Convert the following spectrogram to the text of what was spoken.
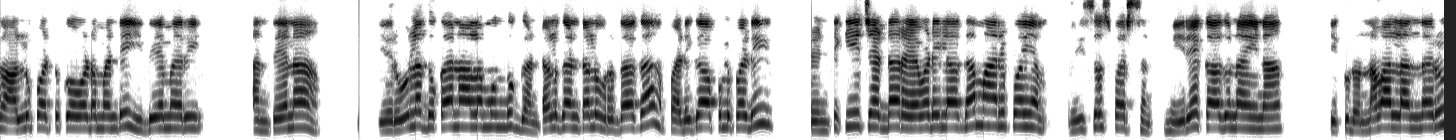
కాళ్ళు పట్టుకోవడం అంటే ఇదే మరి. అంతేనా? ఎరువుల దుకాణాల ముందు గంటలు గంటలు వృధాగా పడిగాపులు పడి ఇంటికి చెడ్డ రేవడిలాగా మారిపోయాం. Resource person. మీరే కాదు నాయనా. ఇక్కడున్న వాళ్ళందరూ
